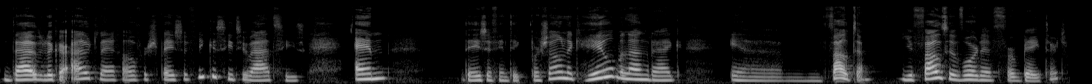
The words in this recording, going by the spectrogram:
duidelijker uitleg over specifieke situaties. En deze vind ik persoonlijk heel belangrijk: uh, fouten. Je fouten worden verbeterd.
